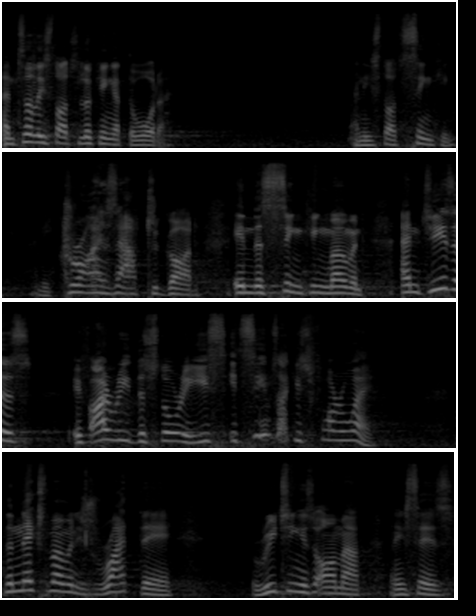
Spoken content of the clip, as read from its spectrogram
Until he starts looking at the water. And he starts sinking. And he cries out to God in the sinking moment. And Jesus if I read the story, it seems like he's far away. The next moment, he's right there, reaching his arm out, and he says,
